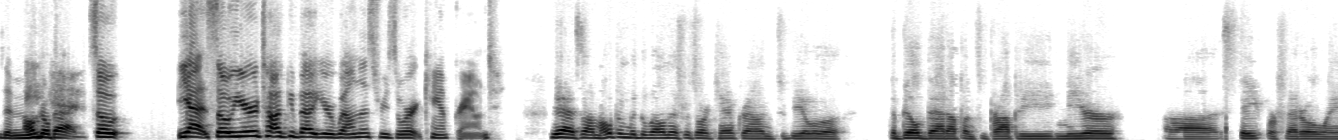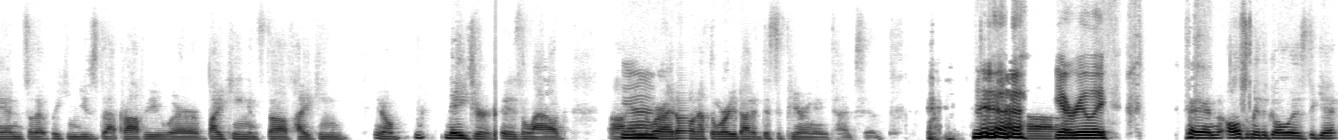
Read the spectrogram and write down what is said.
the me. I'll go back. So yeah. So you're talking about your wellness resort campground. Yeah. So I'm hoping with the wellness resort campground to be able to to build that up on some property near uh, state or federal land so that we can use that property where biking and stuff, hiking, you know, nature is allowed, uh, yeah. and where I don't have to worry about it disappearing anytime soon. yeah. Uh, yeah, really. And ultimately, the goal is to get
